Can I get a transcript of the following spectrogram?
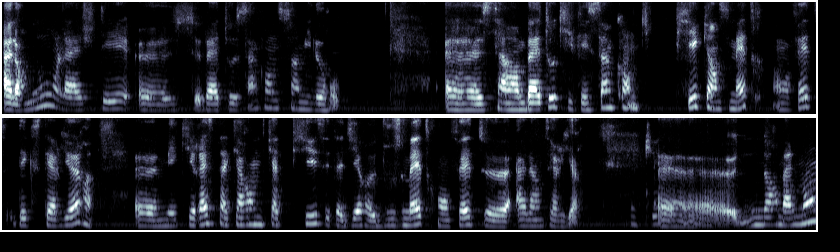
Alors, nous, on l'a acheté, ce bateau, 55 000 euros. c'est un bateau qui fait 50 pieds, 15 mètres en fait d'extérieur, euh, mais qui reste à 44 pieds, c'est-à-dire 12 mètres en fait euh, à l'intérieur. Euh, normalement,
